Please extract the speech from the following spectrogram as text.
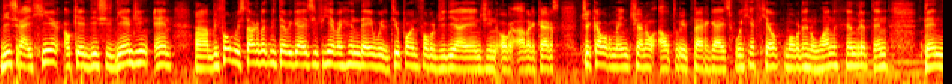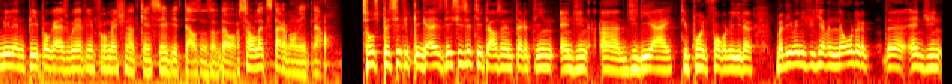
this right here, okay, this is the engine and uh, before we start, let me tell you guys, if you have a Hyundai with a 2.4 GDI engine or other cars, check our main channel, Auto Repair guys. We have helped more than 110 million people guys. We have information that can save you thousands of dollars. So let's start on it now. So specifically guys, this is a 2013 engine uh, GDI 2.4 liter, but even if you have an older uh, engine,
